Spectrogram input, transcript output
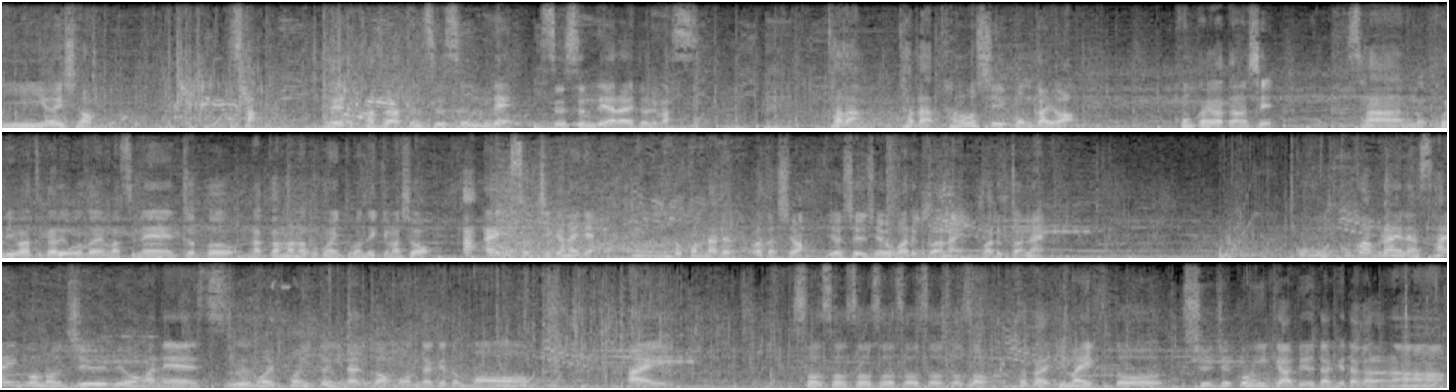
よいしょ。さあえーとカズワ君進んで進んでやられております。ただただ楽しい今回は。今回は楽しい。さあ残りわずかでございますね。ちょっと仲間のところに飛んでいきましょう。あはいそっち行かないで。んどこになる？私は。よしよしよ悪くはない。悪くはない。ここここ危ないな最後の10秒がねすごいポイントになるとは思うんだけども。はい。そうそうそうそうそうそうそうただ今行くと集中攻撃浴びるだけだからな。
